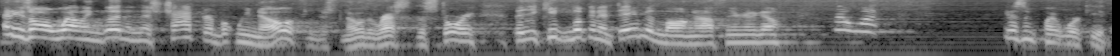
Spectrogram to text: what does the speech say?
And he's all well and good in this chapter, but we know, if you just know the rest of the story, that you keep looking at David long enough and you're going to go, he doesn't quite work either.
